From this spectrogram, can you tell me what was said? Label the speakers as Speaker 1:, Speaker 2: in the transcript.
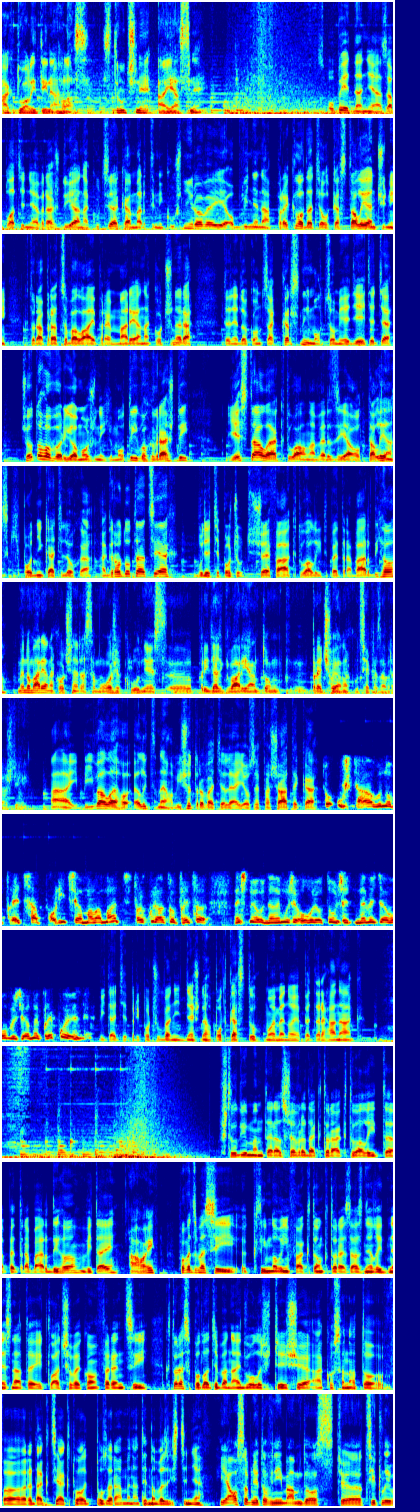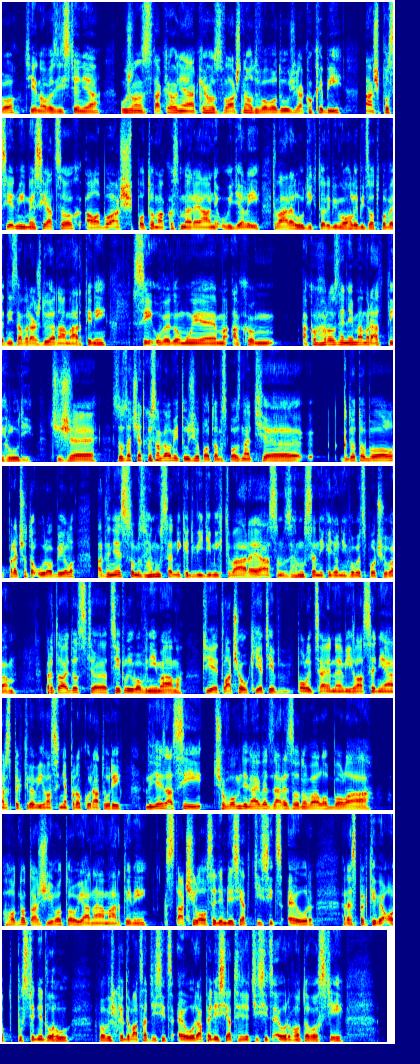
Speaker 1: Aktuality na hlas. Stručne a jasne.
Speaker 2: Z objednania a zaplatenia vraždy Jana Kuciaka Martiny Kušnírovej je obvinená prekladateľka z Taliančiny, ktorá pracovala aj pre Mariana Kočnera. Ten je dokonca krstným otcom jej dieťaťa. Čo to hovorí o možných motívoch vraždy? Je stále aktuálna verzia o talianských podnikateľoch a agrodotáciách? Budete počuť šéfa aktualít Petra Bardyho.
Speaker 3: Meno Mariana Kočnera sa môže kľudne e, pridať k variantom, prečo Jana Kuciaka zavraždili.
Speaker 2: A aj bývalého elitného vyšetrovateľa Jozefa Šáteka.
Speaker 4: To už dávno predsa policia mala mať. Prokurátor predsa dnešného dňa nemôže hovoriť o tom, že nevedia vôbec žiadne prepojenie.
Speaker 2: Vítajte pri počúvaní dnešného podcastu. Moje meno je Peter Hanák štúdiu mám teraz šéf-redaktora Aktualit Petra Bardyho. Vitaj.
Speaker 3: Ahoj.
Speaker 2: Povedzme si k tým novým faktom, ktoré zazneli dnes na tej tlačovej konferencii. Ktoré sú podľa teba najdôležitejšie? Ako sa na to v redakcii Aktualit pozeráme, na tie nové zistenia?
Speaker 3: Ja osobne to vnímam dosť e, citlivo, tie nové zistenia. Už len z takého nejakého zvláštneho dôvodu, že ako keby až po 7 mesiacoch, alebo až potom, ako sme reálne uvideli tváre ľudí, ktorí by mohli byť zodpovední za vraždu Jana a Martiny, si uvedomujem, ako ako hrozne nemám rád tých ľudí. Čiže zo začiatku som veľmi túžil potom spoznať e, kto to bol, prečo to urobil a dnes som zhnusený, keď vidím ich tváre a som zhnusený, keď o nich vôbec počúvam. Preto aj dosť e, citlivo vnímam tie tlačovky a tie policajné vyhlásenia, respektíve vyhlásenia prokuratúry. Dnes asi, čo vo mne najviac zarezonovalo, bola hodnota životov Jana a Martiny stačilo 70 tisíc eur, respektíve odpustenie dlhu vo výške 20 tisíc eur a 50 tisíc eur v hotovosti,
